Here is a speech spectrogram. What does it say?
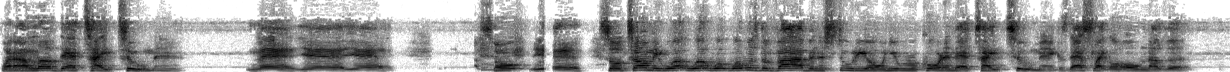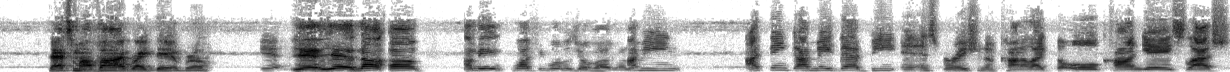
But I love that type too, man. man, yeah, yeah, So yeah. so tell me what what what what was the vibe in the studio when you were recording that type two, man? Because that's like a whole nother. That's my vibe right there, bro. Yeah. Yeah, yeah, nah. Um, I mean, wifey, what was your vibe on it? I mean, I think I made that beat an inspiration of kind of like the old Kanye slash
